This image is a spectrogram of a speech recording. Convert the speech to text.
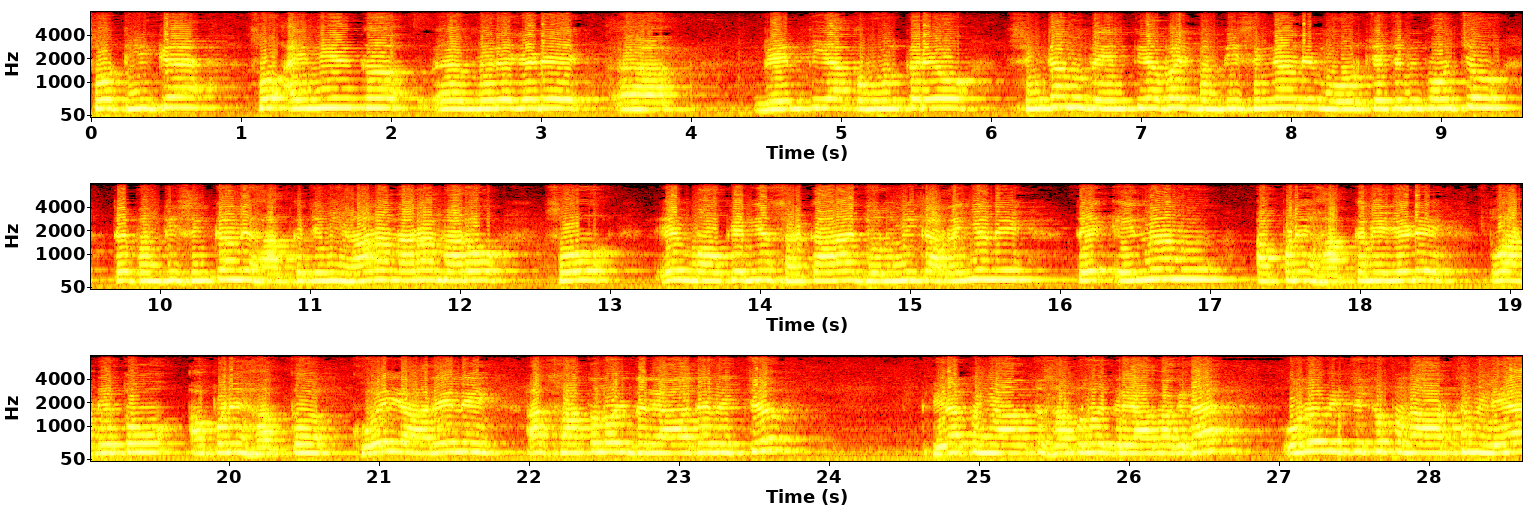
ਸੋ ਠੀਕ ਹੈ। ਸੋ ਇੰਨੇ ਕੁ ਮੇਰੇ ਜਿਹੜੇ ਅਹ, ਬੇਨਤੀ ਆ ਕਬੂਲ ਕਰਿਓ। ਸਿੰਘਾਂ ਨੂੰ ਬੇਨਤੀ ਆ ਭਾਈ ਬੰਦੀ ਸਿੰਘਾਂ ਦੇ ਮੋਰਚੇ 'ਚ ਵੀ ਪਹੁੰਚੋ। ਤੇ ਬੰਦੀ ਸਿੰਘਾਂ ਦੇ ਹੱਕ 'ਚ ਵੀ ਹਾਰਾ ਨਾਰਾ ਮਾਰੋ। ਸੋ ਇਹ ਮੌਕੇ ਦੀਆਂ ਸਰਕਾਰਾਂ ਜ਼ੁਲਮੀ ਕਰ ਰਹੀਆਂ ਨੇ ਤੇ ਇਹਨਾਂ ਨੂੰ ਆਪਣੇ ਹੱਕ ਨੇ ਜਿਹੜੇ ਤੁਹਾਡੇ ਤੋਂ ਆਪਣੇ ਹੱਕ ਖੋਏ ਜਾ ਰਹੇ ਨੇ। ਆ ਸਤਲੁਜ ਦਰਿਆ ਦੇ ਵਿੱਚ, ਜਿਹੜਾ ਪੰਜਾਬ 'ਚ ਸਤਲੁਜ ਦਰਿਆ ਵਗਦਾ ਉਹਦੇ ਵਿੱਚ ਇੱਕ ਪਦਾਰਥ ਮਿਲਿਆ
